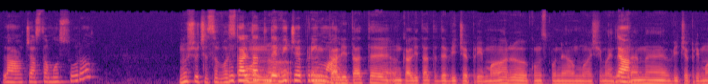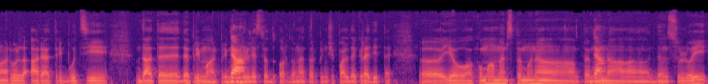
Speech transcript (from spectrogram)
la această măsură? Nu știu ce să vă În spun. calitate de viceprimar. În calitate, în calitate de viceprimar, cum spuneam și mai Da. devreme, viceprimarul are atribuții date de primar. Primarul Da. este ordonator principal de credite. Uh, Eu acum am mers pe mâna, pe Da. mâna dânsului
